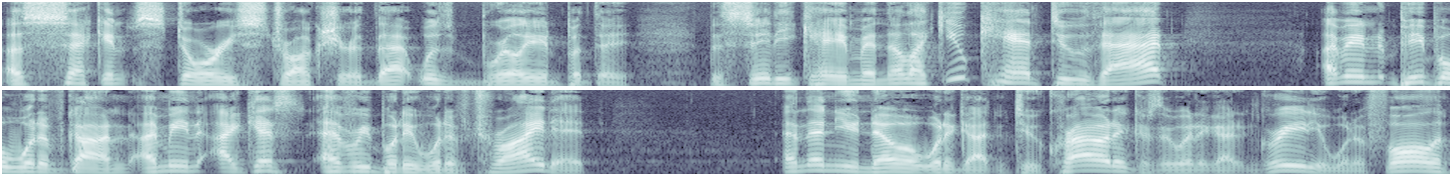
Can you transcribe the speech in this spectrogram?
A second story structure. That was brilliant. But the, the city came in. They're like, you can't do that. I mean, people would have gone. I mean, I guess everybody would have tried it. And then you know it would have gotten too crowded because they would have gotten greedy, would have fallen.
